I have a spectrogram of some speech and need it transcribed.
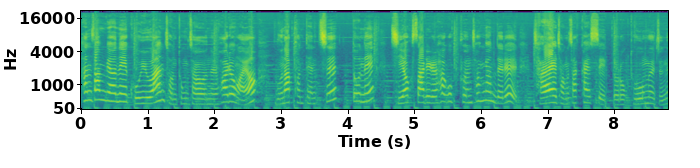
한산면의 고유한 전통 자원을 활용하여 문화 콘텐츠 또는 지역살이를 하고픈 청년들을 잘 정착할 수 있도록 도움을 주는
